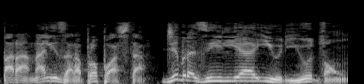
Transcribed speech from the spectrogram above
para analisar a proposta. De Brasília, Yuri Hudson.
